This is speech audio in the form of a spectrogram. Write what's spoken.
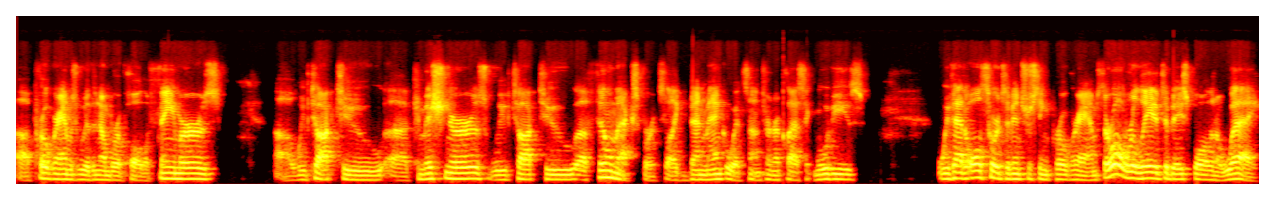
uh, programs with a number of Hall of Famers, uh, we've talked to uh, commissioners. We've talked to uh, film experts like Ben Mankiewicz on Turner Classic Movies. We've had all sorts of interesting programs. They're all related to baseball in a way.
